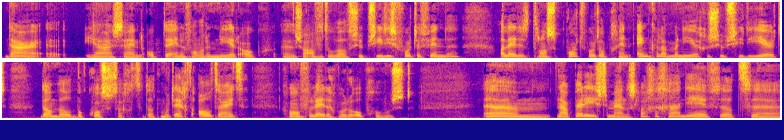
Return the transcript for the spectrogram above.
Daar uh, ja, zijn op de een of andere manier ook uh, zo af en toe wel subsidies voor te vinden. Alleen het transport wordt op geen enkele manier gesubsidieerd, dan wel bekostigd. Dat moet echt altijd gewoon volledig worden opgehoest. Um, nou, Perry is ermee aan de slag gegaan. Die heeft dat, uh,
